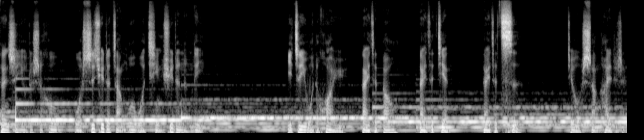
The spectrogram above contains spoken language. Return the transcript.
但是有的时候，我失去了掌握我情绪的能力，以至于我的话语带着刀，带着剑。带着刺，就伤害的人。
